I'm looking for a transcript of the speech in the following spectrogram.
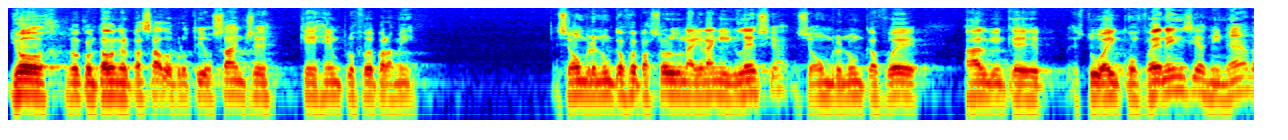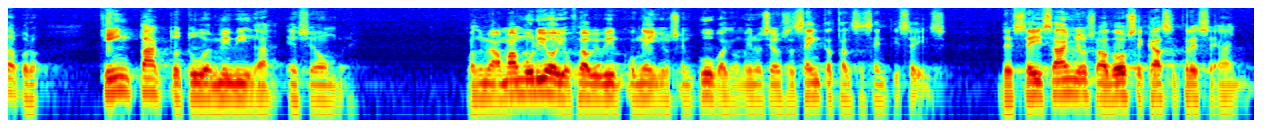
Yo lo he contado en el pasado, pero tío Sánchez, qué ejemplo fue para mí. Ese hombre nunca fue pastor de una gran iglesia, ese hombre nunca fue alguien que estuvo ahí en conferencias ni nada, pero qué impacto tuvo en mi vida ese hombre. Cuando mi mamá murió, yo fui a vivir con ellos en Cuba en 1960 hasta el 66, de 6 años a 12, casi 13 años.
